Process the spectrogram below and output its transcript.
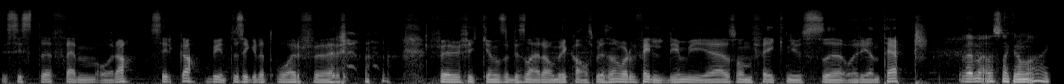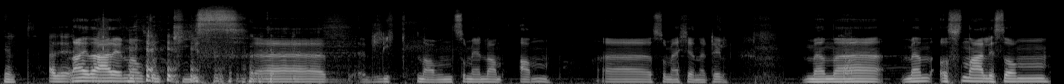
de siste fem åra, cirka. Begynte sikkert et år før, før vi fikk en sånn sånn amerikansk president. Var det veldig mye sånn fake news-orientert. Hvem er- snakker du om da? Ikke helt du- Nei, det er en eller annen sånn Kis. Eh, likt navn som en eller annen and, eh, som jeg kjenner til. Men, eh, men åssen er liksom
